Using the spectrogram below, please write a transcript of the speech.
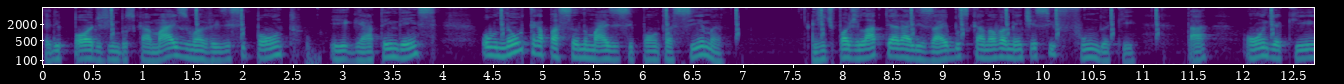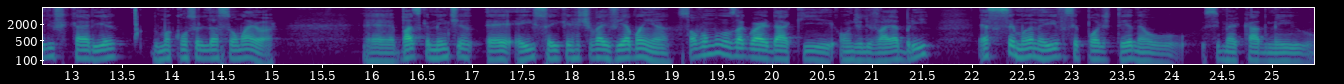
ele pode vir buscar mais uma vez esse ponto e ganhar tendência, ou não ultrapassando mais esse ponto acima, a gente pode lateralizar e buscar novamente esse fundo aqui, tá? Onde aqui ele ficaria numa consolidação maior. É, basicamente é, é, isso aí que a gente vai ver amanhã. Só vamos nos aguardar aqui onde ele vai abrir. Essa semana aí você pode ter né, o, esse mercado meio,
